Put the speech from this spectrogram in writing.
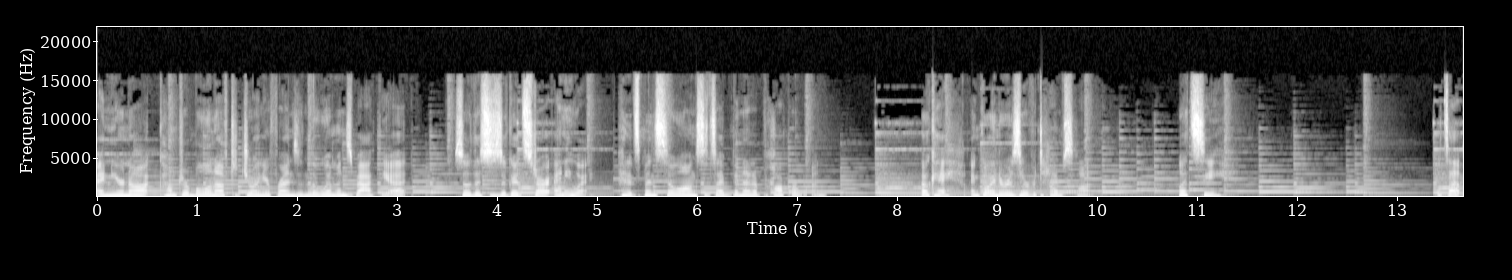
and you're not comfortable enough to join your friends in the women's bath yet, so this is a good start anyway. And it's been so long since I've been at a proper one. Okay, I'm going to reserve a time slot. Let's see. What's up?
